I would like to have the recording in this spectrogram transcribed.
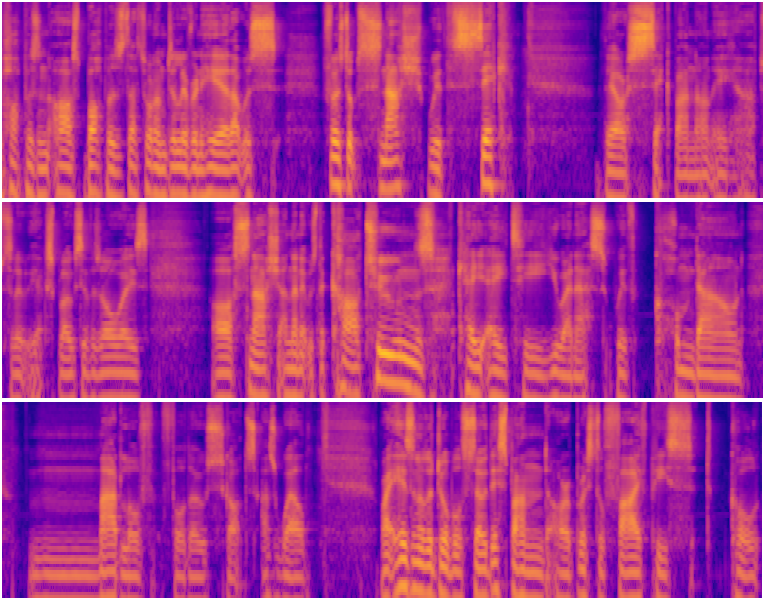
poppers and arse boppers. That's what I'm delivering here. That was first up Snash with Sick. They are a sick band, aren't they? Absolutely explosive as always. Oh, Snash, and then it was the Katuns, K A T U N S, with Come Down. Mad love for those Scots as well. Right, here's another double. So this band are a Bristol five piece called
